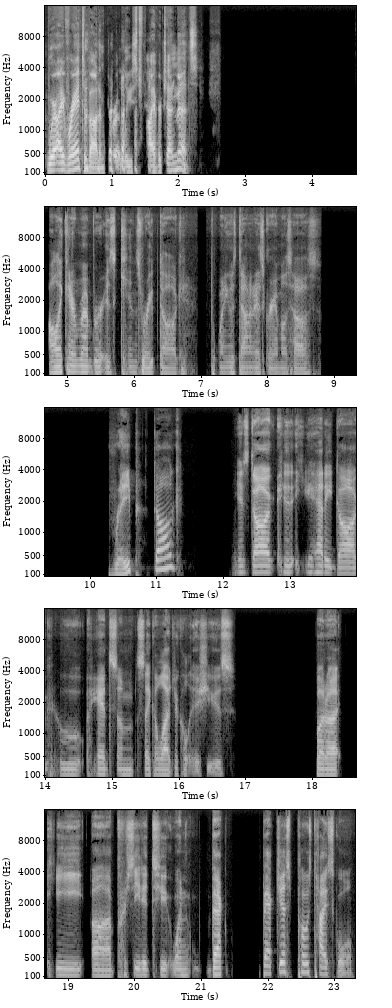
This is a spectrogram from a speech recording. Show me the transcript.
where I rant about him for at least five or 10 minutes. All I can remember is Ken's rape dog when he was down at his grandma's house. Rape dog? His dog, he, he had a dog who had some psychological issues, but uh, he uh proceeded to when back back just post high school.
